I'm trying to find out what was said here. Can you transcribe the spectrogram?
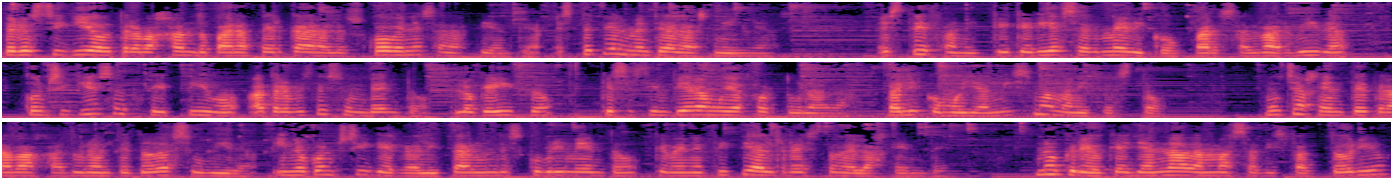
pero siguió trabajando para acercar a los jóvenes a la ciencia, especialmente a las niñas. Stephanie, que quería ser médico para salvar vida, consiguió ese objetivo a través de su invento, lo que hizo que se sintiera muy afortunada, tal y como ella misma manifestó. Mucha gente trabaja durante toda su vida y no consigue realizar un descubrimiento que beneficie al resto de la gente. No creo que haya nada más satisfactorio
